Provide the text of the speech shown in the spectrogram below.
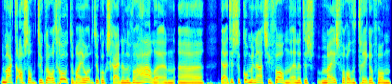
maakt de afstand natuurlijk wel wat groter. Maar je hoort natuurlijk ook schrijnende verhalen. En eh, ja, het is de combinatie van. En het is, voor mij is vooral de trigger van...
